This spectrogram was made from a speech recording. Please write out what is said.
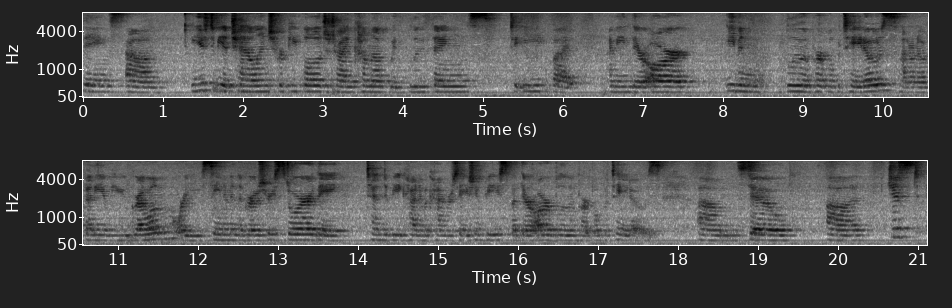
things, um, it used to be a challenge for people to try and come up with blue things to eat, but, I mean, there are even blue and purple potatoes. I don't know if any of you grow them or you've seen them in the grocery store. They tend to be kind of a conversation piece, but there are blue and purple potatoes. Um, so, uh, just,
